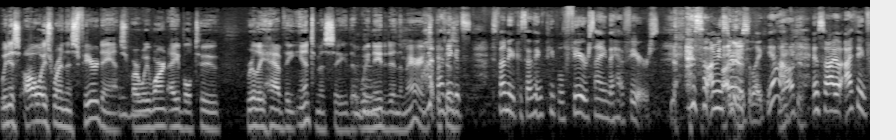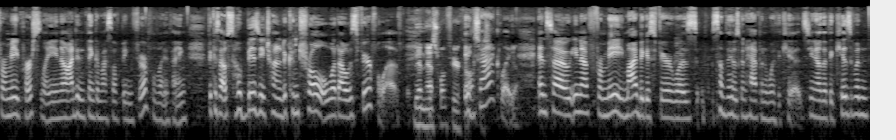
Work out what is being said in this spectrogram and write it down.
we just always were in this fear dance mm-hmm. where we weren't able to really have the intimacy that mm-hmm. we needed in the marriage. I think it's, it's funny because I think people fear saying they have fears. Yeah. so, I mean, seriously. I yeah. yeah and so I, I think for me personally, you know, I didn't think of myself being fearful of anything because I was so busy trying to control what I was fearful of. Then that's what fear causes. Exactly. Yeah. And so, you know, for me, my biggest fear was something that was going to happen with the kids, you know, that the kids wouldn't,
